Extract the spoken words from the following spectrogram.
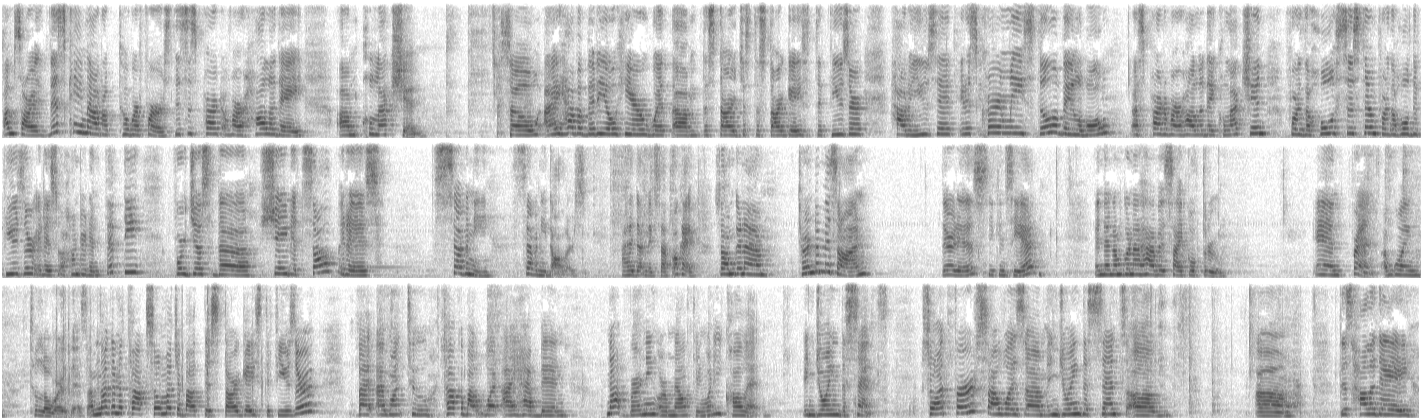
I'm sorry, this came out October 1st. This is part of our holiday um, collection. So I have a video here with um, the star, just the Stargaze diffuser, how to use it. It is currently still available as part of our holiday collection. For the whole system, for the whole diffuser, it is 150. For just the shade itself, it is 70 $70. I had that mixed up. Okay, so I'm gonna turn the mist on. There it is, you can see it. And then I'm gonna have it cycle through. And friends, I'm going to lower this. I'm not gonna talk so much about this Stargaze diffuser, but I want to talk about what I have been, not burning or melting, what do you call it? Enjoying the scents. So at first I was um, enjoying the scents of um, this holiday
